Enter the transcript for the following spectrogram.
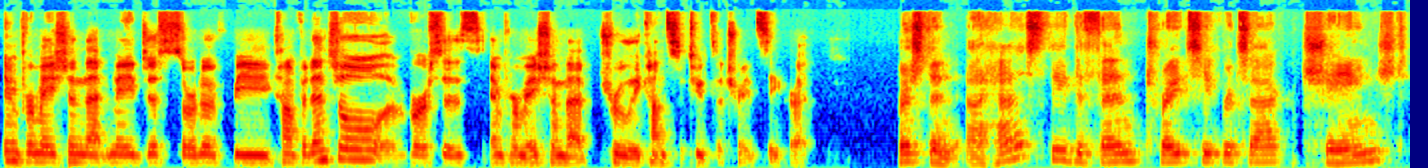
information that may just sort of be confidential versus information that truly constitutes a trade secret. Kristen, uh, has the Defend Trade Secrets Act changed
